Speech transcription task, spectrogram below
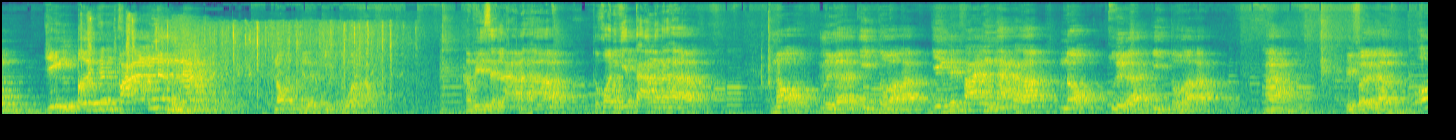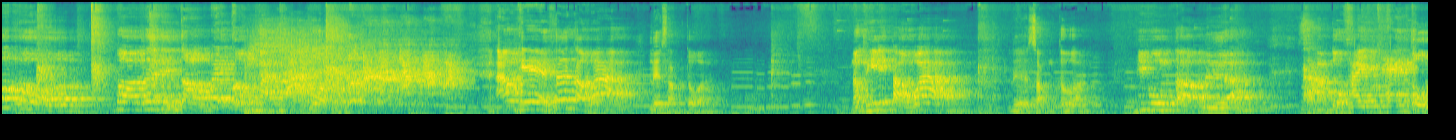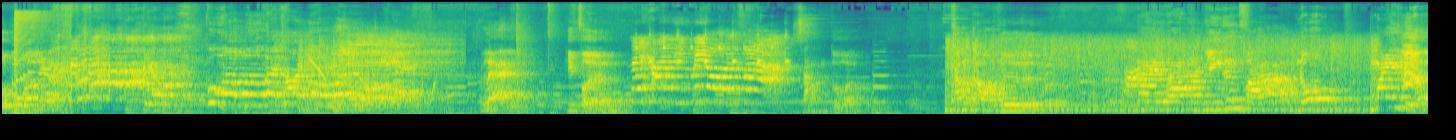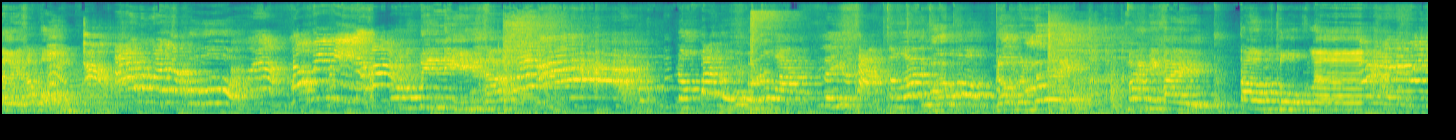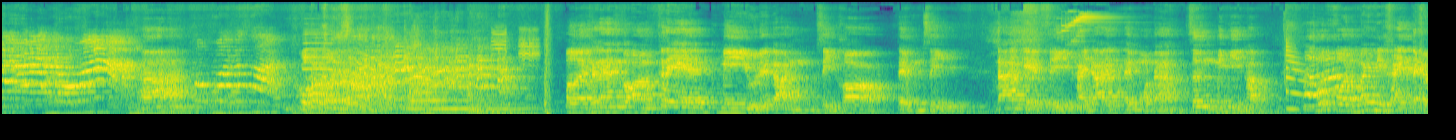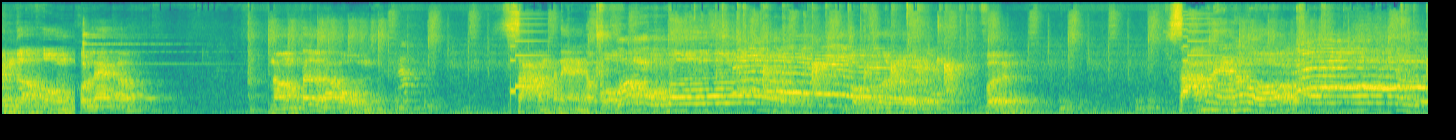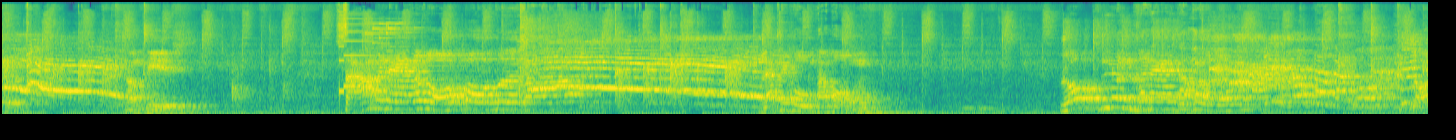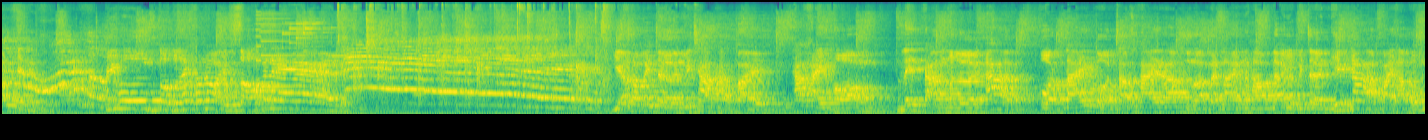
ยิงปืนขึ้นฟ้าหนึ่งนัดนกเหลือกี่ตัวครับทำพิเสร็จแล้วนะครับ ทุกคนคิดตามกันนะครับ นกเหลือกี่ตัวครับ ยิงขึ้นฟ้าหนึ่งนัดนะครับ นกเหลือกี่ตัวครับอ่าพี่เฟิร์นครับ โอ้โหบอกเลยตอบไม่ตรงกันทั้งหมดเอาโอเคเตอร์ตอบว่าเหลือสองตัว น้องพีทตอบว่า เหลือสองตัว พี่ภูมิตอบเหลือสามตัวใครแทงตูดตัวเนี่ยครูเอามือมาชนกับมือและพี่เฟิร์นในทางยิงไม่โดนค่ะสามตัวคำตอบคือ นายพรานยิงขึ้นฟ้า 4 ข้อเต็ม 4 ได้เกรด4ใครได้เต็มหมดนะ ซึ่งไม่มีครับ ทุกคนไม่มีใครเต็มครับผม คนแรกครับ น้องเตอร์ครับผมสามคะแนนครับผมโอ้เบอร์ ลบหนึ่งคะแนนครับผมนกหนึ่งครูร้อยเจ็ดพี่ภูมิตบมือให้เขาหน่อยสองคะแนน เดี๋ยวเราไปเจอวิชาถัดไป ถ้าใครพร้อมเล่นตังมาเลย อ้าวกดไลค์ กดซับสไครต์นะครับถึงร้อยแปดไลค์นะครับ แล้วอย่าไปเจอคลิปหน้าไปครับผม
